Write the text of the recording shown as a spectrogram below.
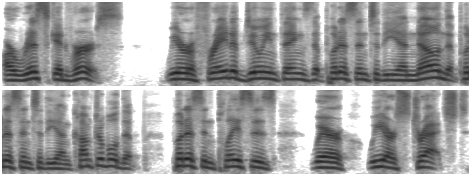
are risk adverse. We are afraid of doing things that put us into the unknown, that put us into the uncomfortable, that put us in places where we are stretched.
